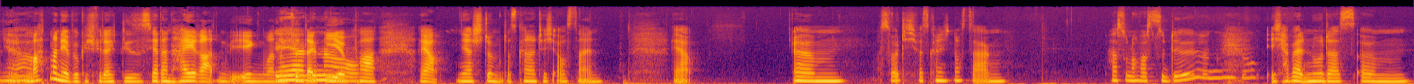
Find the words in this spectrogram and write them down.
äh, Ja. macht man ja wirklich vielleicht dieses Jahr, dann heiraten wir irgendwann und ja, sind ein genau. Ehepaar. Ja, ja, stimmt, das kann natürlich auch sein. Ja. Ähm, was wollte ich, was kann ich noch sagen? Hast du noch was zu Dill irgendwie so? Ich habe halt nur das, ähm,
